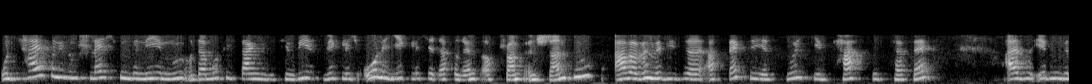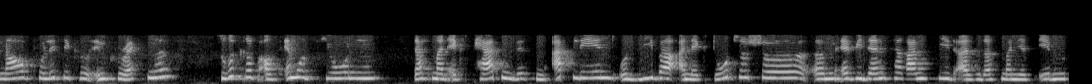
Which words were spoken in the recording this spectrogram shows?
Und Teil von diesem schlechten Benehmen, und da muss ich sagen, diese Theorie ist wirklich ohne jegliche Referenz auf Trump entstanden, aber wenn wir diese Aspekte jetzt durchgehen, passt es perfekt. Also eben genau Political Incorrectness, Zurückgriff auf Emotionen, dass man Expertenwissen ablehnt und lieber anekdotische ähm, Evidenz heranzieht, also dass man jetzt eben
